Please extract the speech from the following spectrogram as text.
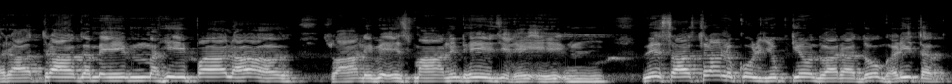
रात्रागमे महीपाला स्वानि भेस्मान भेजरे। वे शास्त्रानुकूल युक्तियों द्वारा दो घड़ी तक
